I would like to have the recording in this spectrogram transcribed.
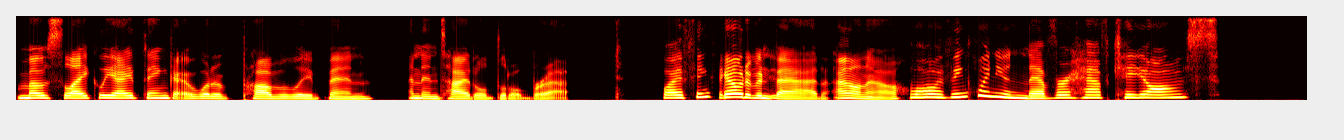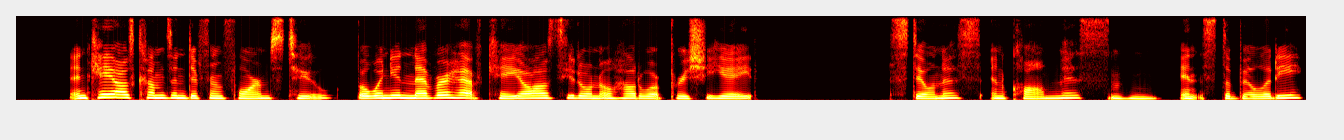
most likely I think I would have probably been an entitled little brat. well i think Like I would have been bad. I don't know. well i think when you never have chaos and chaos comes in different forms too but when you never have chaos you don't know how to appreciate stillness and calmness Mm-hmm. and stability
